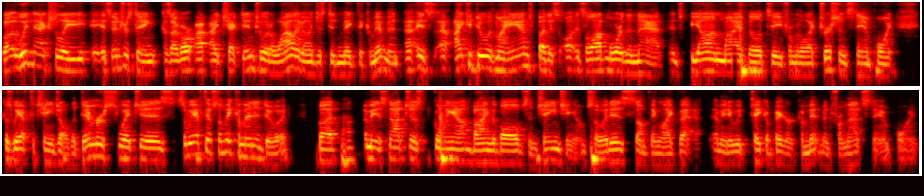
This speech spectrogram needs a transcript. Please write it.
Well, it wouldn't actually. It's interesting because I've I checked into it a while ago and just didn't make the commitment. Uh, it's I could do it with my hands, but it's it's a lot more than that. It's beyond my ability from an electrician standpoint because we have to change all the dimmer switches. So we have to have somebody come in and do it. But uh-huh. I mean, it's not just going out and buying the bulbs and changing them. So it is something like that. I mean, it would take a bigger commitment from that standpoint.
